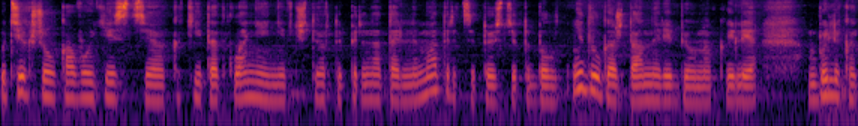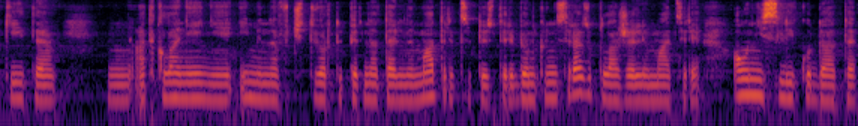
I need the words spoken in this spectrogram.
У тех же, у кого есть э, какие-то отклонения в четвертой перинатальной матрице, то есть это был недолгожданный ребенок или были какие-то отклонения именно в четвертой перинатальной матрице, то есть ребенка не сразу положили матери, а унесли куда-то,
